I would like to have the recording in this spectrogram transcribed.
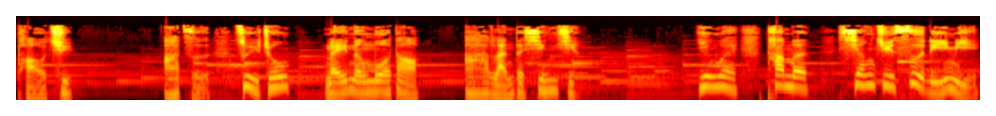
跑去，阿紫最终没能摸到阿兰的星星，因为他们相距四厘米，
